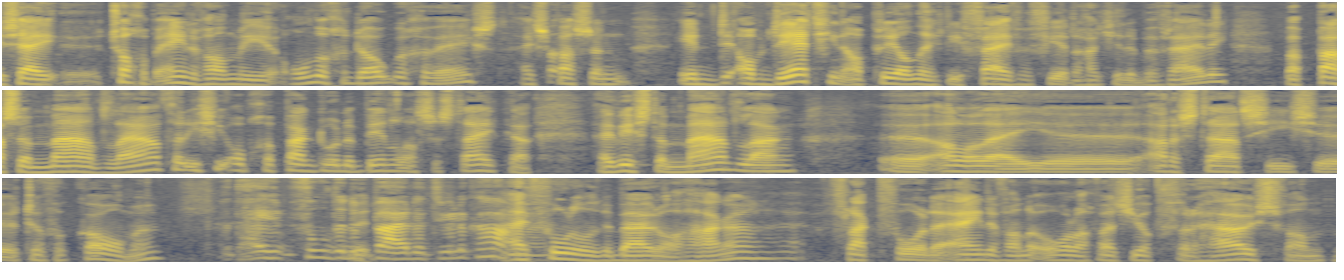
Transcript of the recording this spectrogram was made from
is hij eh, toch op een of andere manier ondergedoken geweest. Hij is pas een, in, op 13 april 1945 had je de bevrijding. Maar pas een maand later is hij opgepakt door de Binnenlandse strijdkracht. Hij wist een maand lang uh, allerlei uh, arrestaties uh, te voorkomen. Want hij voelde de bui natuurlijk hangen. Hij voelde de bui al hangen. Vlak voor het einde van de oorlog was hij ook verhuisd van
